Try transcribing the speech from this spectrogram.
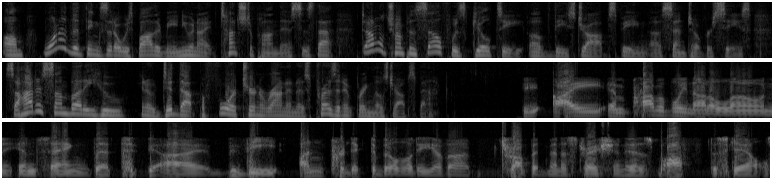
Um, one of the things that always bothered me, and you and I touched upon this, is that Donald Trump himself was guilty of these jobs being uh, sent overseas. So how does somebody who, you know, did that before turn around and as president bring those jobs back? I am probably not alone in saying that uh, the unpredictability of a Trump administration is off the scales.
